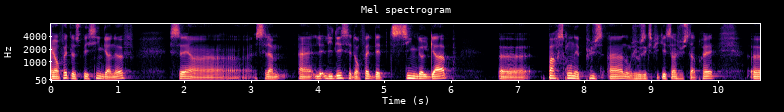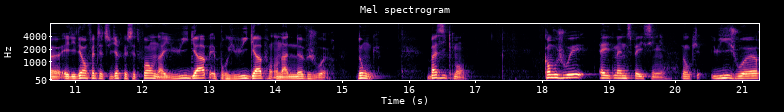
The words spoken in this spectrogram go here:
Et en fait, le spacing à 9, c'est l'idée, c'est en fait d'être single gap euh, parce qu'on est plus 1. Donc, je vais vous expliquer ça juste après. Euh, et l'idée, en fait, c'est de se dire que cette fois, on a 8 gaps et pour 8 gaps, on a 9 joueurs. Donc, basiquement, quand vous jouez 8-man spacing, donc 8 joueurs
